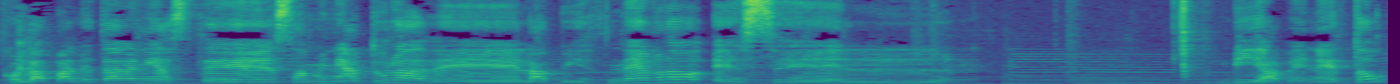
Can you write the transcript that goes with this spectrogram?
Con la paleta venía este, esta miniatura de lápiz negro, es el Vía Veneto.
